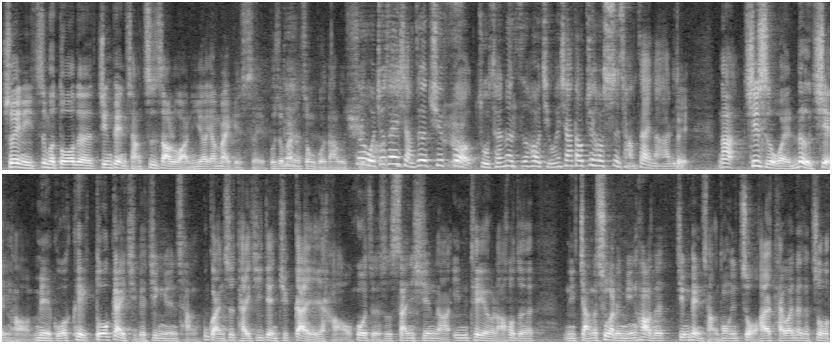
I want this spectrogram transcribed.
所以你这么多的晶片厂制造的话，你要要卖给谁？不是卖到中国大陆去？对，我就在想，这个 Chip 4组成了之后，请问一下，到最后市场在哪里？对。那其实我也乐见哈，美国可以多盖几个晶圆厂，不管是台积电去盖也好，或者是三星啊、Intel 啦，或者你讲得出来的名号的晶片厂都去做，还有台湾那个做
